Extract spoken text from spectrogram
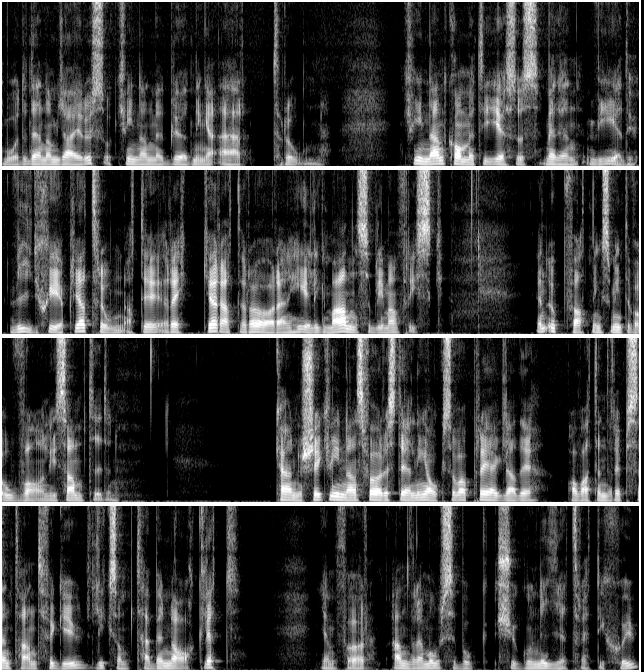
både den om Jairus och kvinnan med blödningar, är tron. Kvinnan kommer till Jesus med den vidskepliga tron att det räcker att röra en helig man så blir man frisk. En uppfattning som inte var ovanlig i samtiden. Kanske kvinnans föreställningar också var präglade av att en representant för Gud, liksom tabernaklet, jämför Andra Mosebok 29.37,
